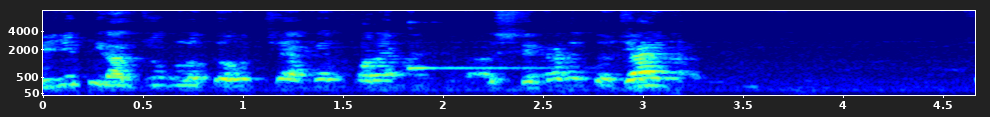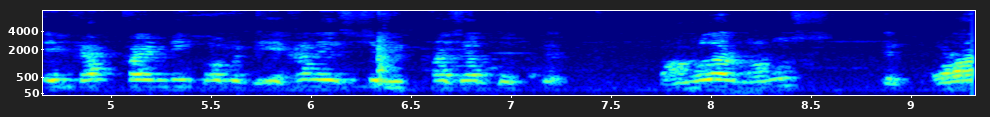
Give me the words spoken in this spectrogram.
বিজেপি রাজ্যগুলোতে হচ্ছে একের পর এক। সেখানে তো যায় না। এই ফ্যাক্ট ফাইন্ডিং কমিটি এখানে এসছে মিথ্যাচার করতে। বাংলার মানুষ এর কড়া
